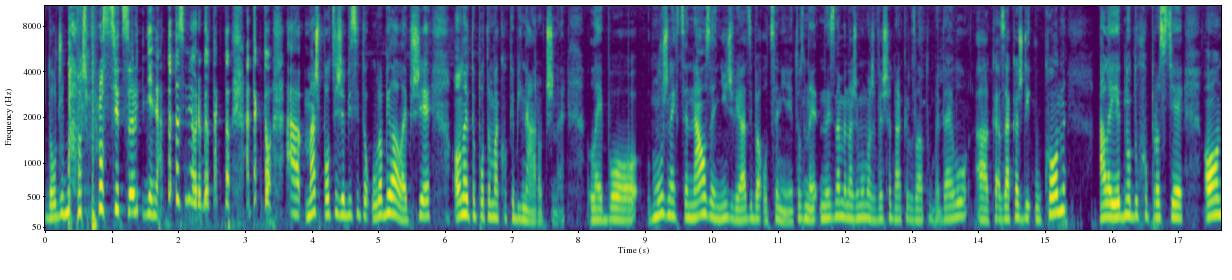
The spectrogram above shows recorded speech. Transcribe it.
dožubávaš proste celý deň a toto si neurobil takto a takto a máš pocit, že by si to urobila lepšie, ono je to potom ako keby náročné. Lebo muž nechce naozaj nič viac, iba ocenenie. To ne, neznamená, že mu máš vešať na krk zlatú medailu a ka, za každý úkon, ale jednoducho proste on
